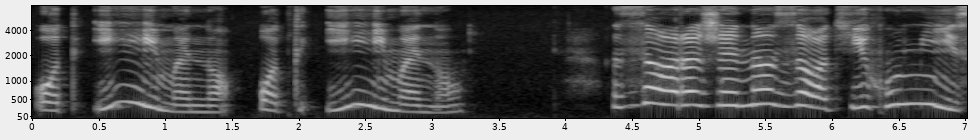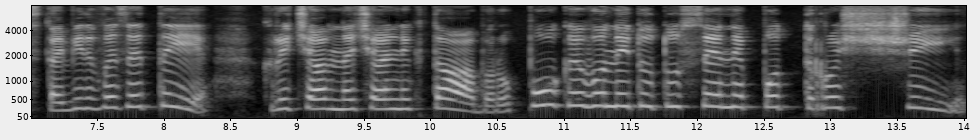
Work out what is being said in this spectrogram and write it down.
От іменно, от іменно. Зараз же назад їх у міста відвезете, кричав начальник табору, поки вони тут усе не потрощили.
